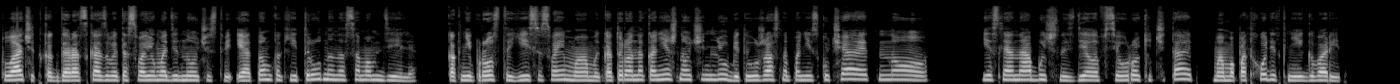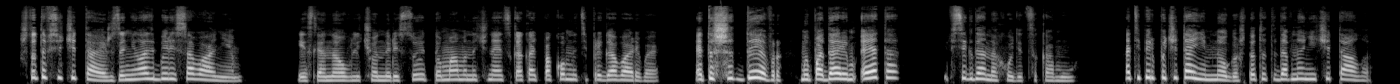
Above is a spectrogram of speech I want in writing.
Плачет, когда рассказывает о своем одиночестве и о том, как ей трудно на самом деле. Как не просто ей со своей мамой, которую она, конечно, очень любит и ужасно по ней скучает, но... Если она обычно, сделав все уроки, читает, мама подходит к ней и говорит, «Что ты все читаешь? Занялась бы рисованием». Если она увлеченно рисует, то мама начинает скакать по комнате, приговаривая, «Это шедевр! Мы подарим это!» И всегда находится кому. «А теперь почитай немного, что-то ты давно не читала».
